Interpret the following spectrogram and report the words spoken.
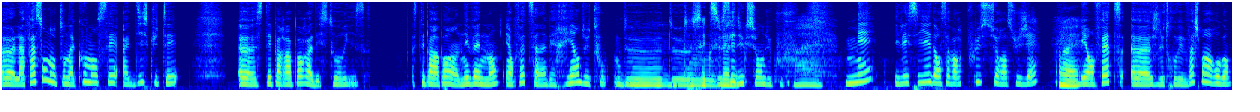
euh, la façon dont on a commencé à discuter, euh, c'était par rapport à des stories. C'était par rapport à un événement, et en fait, ça n'avait rien du tout de, Hmm, de, de de sexuel. séduction du coup. Ouais. Mais il essayait d'en savoir plus sur un sujet, Ouais. et en fait, euh, je le trouvais vachement arrogant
